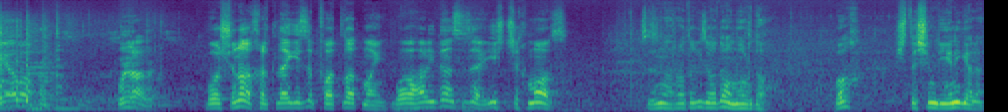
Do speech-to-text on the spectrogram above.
Bir bakın. Buyur abi. Boşuna hırtlağınızı patlatmayın. Bu ahaliden size iş çıkmaz. Sizin aradığınız adam orada. Bak işte şimdi yeni gelen.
